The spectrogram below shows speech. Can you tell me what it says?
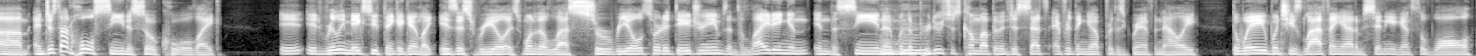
um, and just that whole scene is so cool. Like it, it really makes you think again. Like, is this real? It's one of the less surreal sort of daydreams, and the lighting in in the scene, and when the Mhm. producers come up and it just sets everything up for this grand finale. The way when she's laughing at him, sitting against the wall,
